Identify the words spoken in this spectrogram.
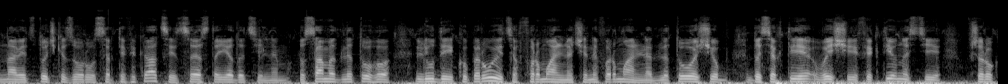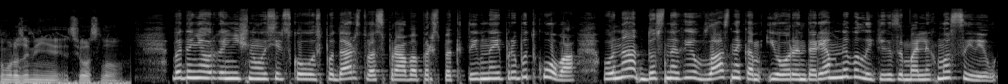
навіть з точки зору сертифікації, це стає доцільним. То саме для того люди і кооперуються формально чи неформально, для того, щоб досягти вищої ефективності в широкому розумінні цього слова. Ведення органічного сільського господарства справа перспективна і прибуткова. Вона до снаги власникам і орендарям невеликих земельних масивів.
